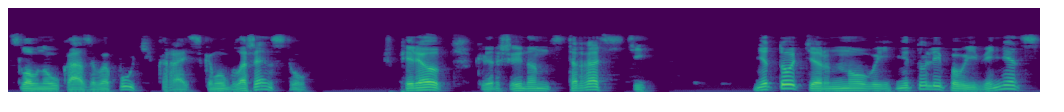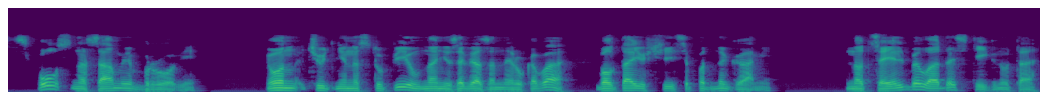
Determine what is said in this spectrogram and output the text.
словно указывая путь к райскому блаженству. Вперед к вершинам страсти! Не то терновый, не то липовый венец сполз на самые брови. Он чуть не наступил на незавязанные рукава, болтающиеся под ногами. Но цель была достигнута.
